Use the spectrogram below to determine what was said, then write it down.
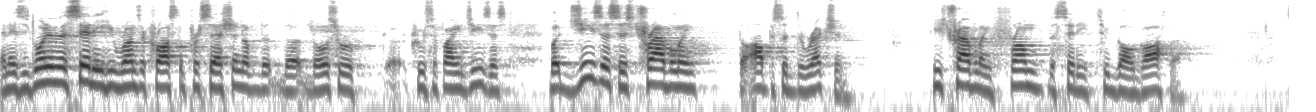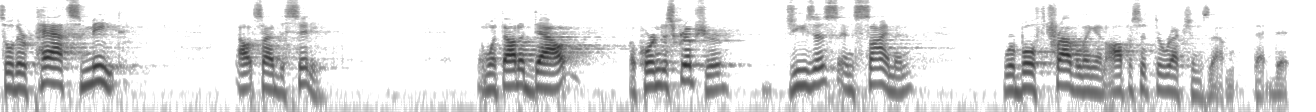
And as he's going into the city, he runs across the procession of the, the, those who are uh, crucifying Jesus. But Jesus is traveling the opposite direction. He's traveling from the city to Golgotha. So their paths meet outside the city. And without a doubt, according to Scripture, Jesus and Simon were both traveling in opposite directions that, that day.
